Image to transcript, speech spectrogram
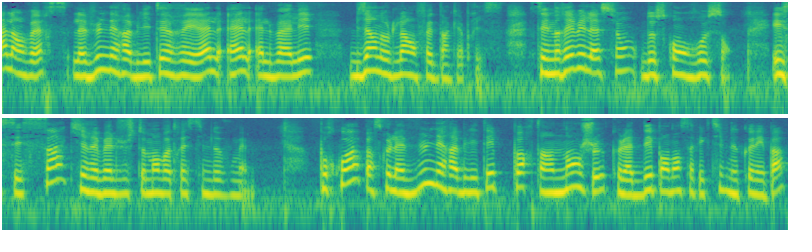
À l'inverse, la vulnérabilité réelle, elle, elle va aller bien au-delà en fait d'un caprice. C'est une révélation de ce qu'on ressent. Et c'est ça qui révèle justement votre estime de vous-même. Pourquoi? Parce que la vulnérabilité porte un enjeu que la dépendance affective ne connaît pas,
